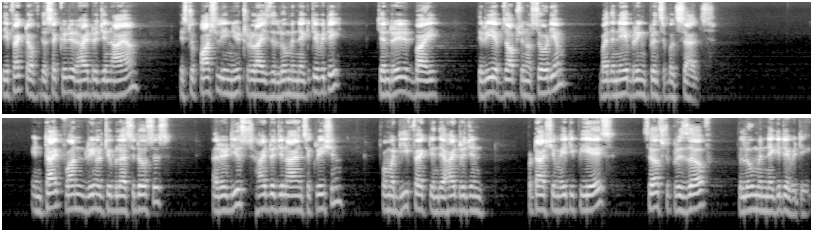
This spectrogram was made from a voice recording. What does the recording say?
The effect of the secreted hydrogen ion is to partially neutralize the lumen negativity generated by the reabsorption of sodium by the neighboring principal cells. In type 1 renal tubular acidosis, a reduced hydrogen ion secretion from a defect in the hydrogen potassium ATPase serves to preserve the lumen negativity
